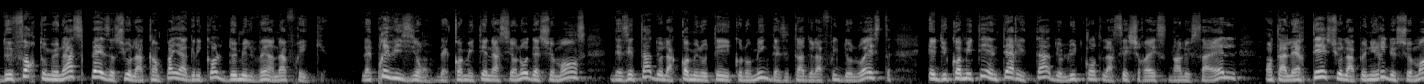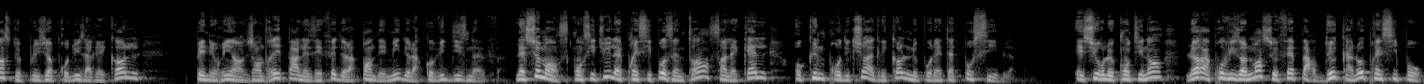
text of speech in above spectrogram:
De fortes menaces pèsent sur la campagne agricole 2020 en Afrique. Les prévisions des comités nationaux des semences des États de la communauté économique des États de l'Afrique de l'Ouest et du comité inter-État de lutte contre la sécheresse dans le Sahel ont alerté sur la pénurie de semences de plusieurs produits agricoles, pénurie engendrée par les effets de la pandémie de la Covid-19. Les semences constituent les principaux intrants sans lesquels aucune production agricole ne pourrait être possible. Et sur le continent, leur approvisionnement se fait par deux canaux principaux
